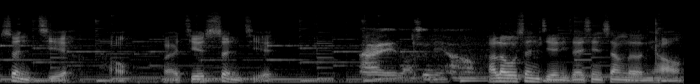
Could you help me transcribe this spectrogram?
圣杰，好，我来接圣杰。嗨，老师你好。Hello，圣杰，你在线上了，你好。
